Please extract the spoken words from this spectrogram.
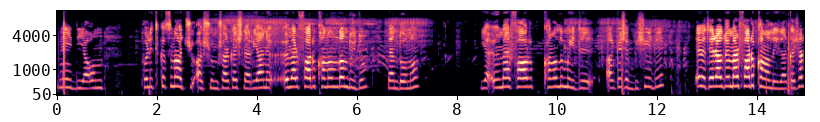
neydi ya onun politikasını açıyor, aşıyormuş arkadaşlar. Yani Ömer Faruk kanalından duydum ben de onu. Ya Ömer Faruk kanalı mıydı? Arkadaşlar bir şeydi. Evet herhalde Ömer Faruk kanalıydı arkadaşlar.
